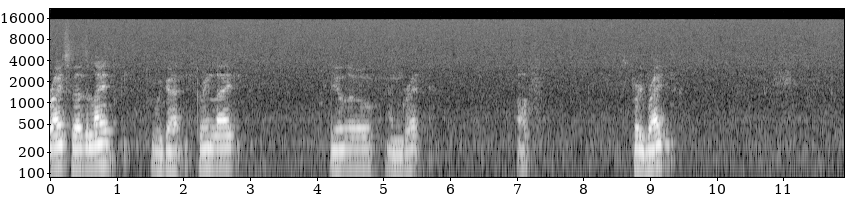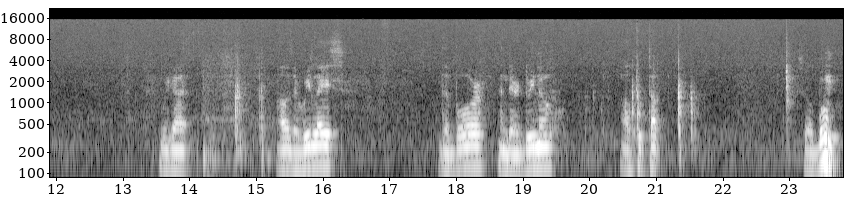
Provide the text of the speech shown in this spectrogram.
Right, so there's the light. We got green light, yellow, and red off. It's pretty bright. We got all the relays, the board, and the Arduino all hooked up. So boom.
